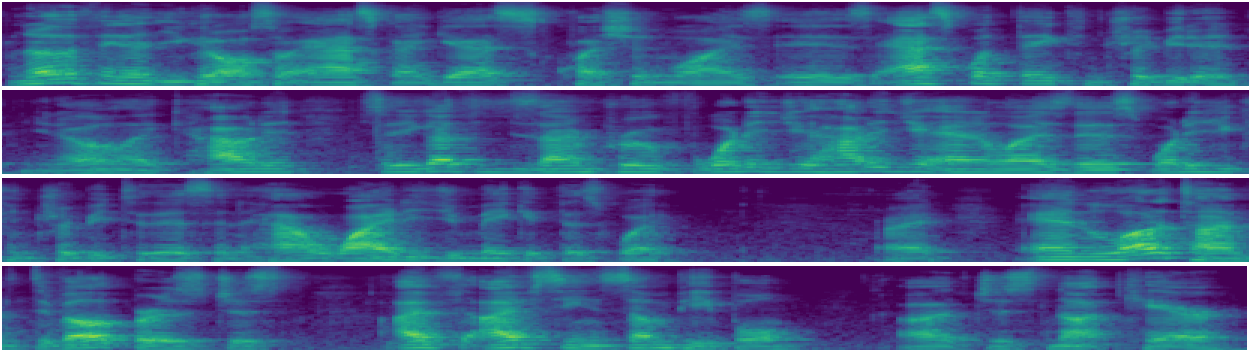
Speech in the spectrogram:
another thing that you could also ask, I guess, question wise, is ask what they contributed. You know, like how did so you got the design proof. What did you? How did you analyze this? What did you contribute to this? And how? Why did you make it this way? Right? And a lot of times, developers just I've I've seen some people uh, just not care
